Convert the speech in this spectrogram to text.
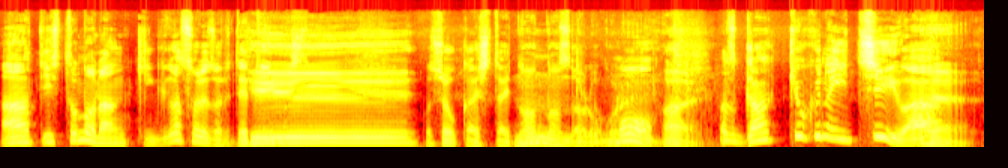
アーティストのランキングがそれぞれ出ていました。ご紹介したいと思何うんですけなんだろうこれ。どもはい。まず楽曲の1位は、え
